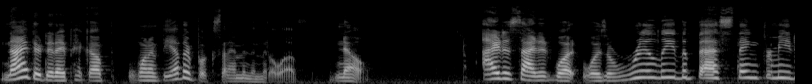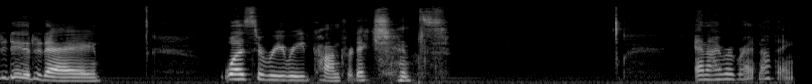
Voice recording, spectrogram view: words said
Neither did I pick up one of the other books that I'm in the middle of. No. I decided what was really the best thing for me to do today was to reread Contradictions. and I regret nothing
